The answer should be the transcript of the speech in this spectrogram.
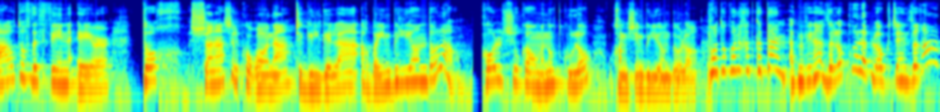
out of the thin air, תוך שנה של קורונה שגלגלה 40 billion דולר. כל שוק האומנות כולו הוא 50 billion דולר. פרוטוקול אחד קטן, את מבינה? זה לא כל הבלוקצ'יין, זה רק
